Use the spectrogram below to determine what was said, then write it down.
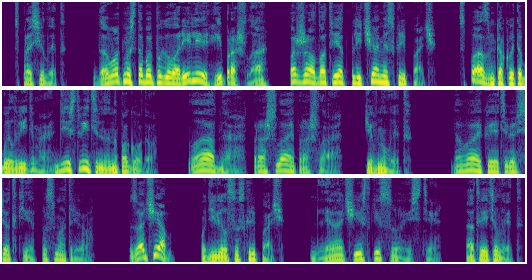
— спросил Ит. «Да вот мы с тобой поговорили, и прошла». Пожал в ответ плечами скрипач. Спазм какой-то был, видимо, действительно на погоду. «Ладно, прошла и прошла», — кивнул Ит. «Давай-ка я тебя все-таки посмотрю». «Зачем?» — удивился скрипач. «Для очистки совести», — ответил Ит.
